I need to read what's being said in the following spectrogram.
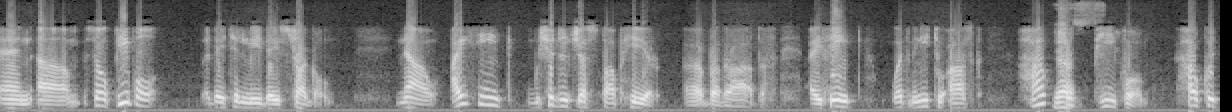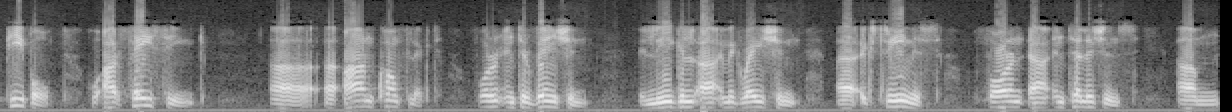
and um, so people they tell me they struggle. Now, I think we shouldn't just stop here, uh, Brother Atif. I think what we need to ask: How Yes. could people, how could people who are facing uh, uh, armed conflict, foreign intervention, illegal uh, immigration, uh, extremists, foreign uh, intelligence, um,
